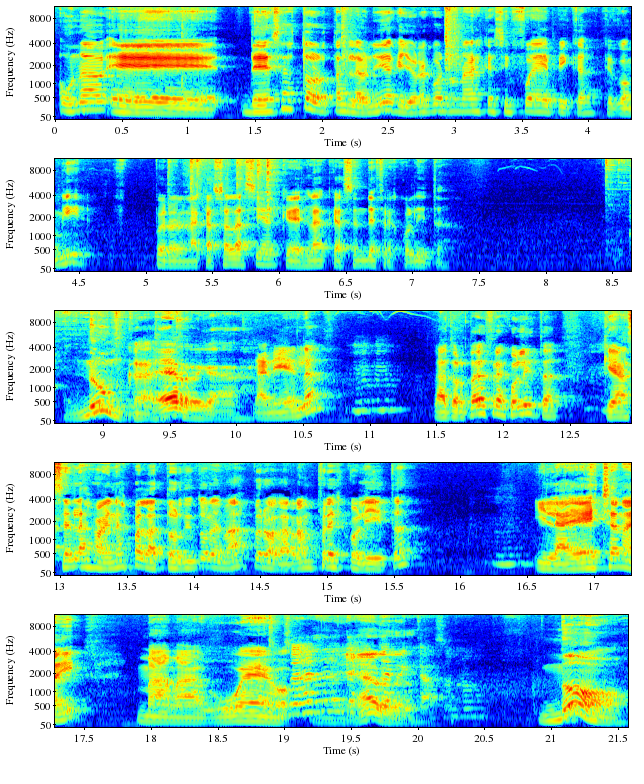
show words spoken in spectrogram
una eh, de esas tortas, la única que yo recuerdo una vez que sí fue épica, que comí, pero en la casa la hacían, que es la que hacen de frescolita. Nunca. Verga. Daniela, la torta de frescolita, que hacen las vainas para la torta y todo lo demás, pero agarran frescolita y la echan ahí. Mamá huevo. ¿no? No.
